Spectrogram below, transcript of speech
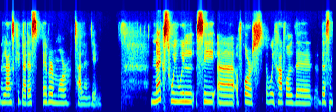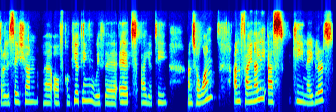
landscape that is ever more challenging. Next, we will see, uh, of course, we have all the decentralization uh, of computing with the edge, IoT, and so on. And finally, as key enablers,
